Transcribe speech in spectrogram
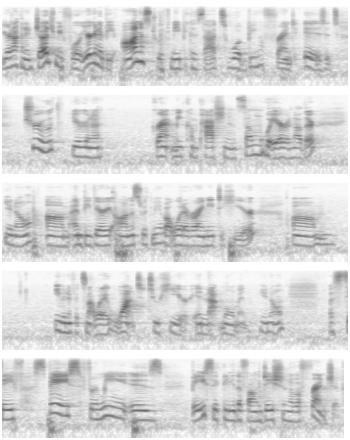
you're not going to judge me for it. You're going to be honest with me because that's what being a friend is. It's truth. You're going to grant me compassion in some way or another, you know, um, and be very honest with me about whatever I need to hear, um, even if it's not what I want to hear in that moment, you know. A safe space for me is basically the foundation of a friendship,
